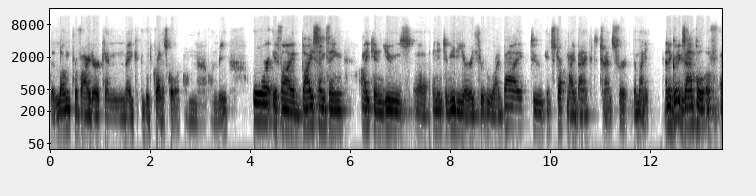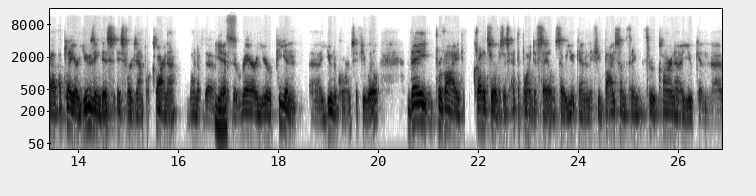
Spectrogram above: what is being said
the loan provider can make a good credit score on, uh, on me. Or if I buy something, I can use uh, an intermediary through who I buy to instruct my bank to transfer the money. And a good example of uh, a player using this is, for example, Klarna, one of the, yes. one of the rare European uh, unicorns, if you will. They provide credit services at the point of sale. So you can, if you buy something through Klarna, you can uh,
